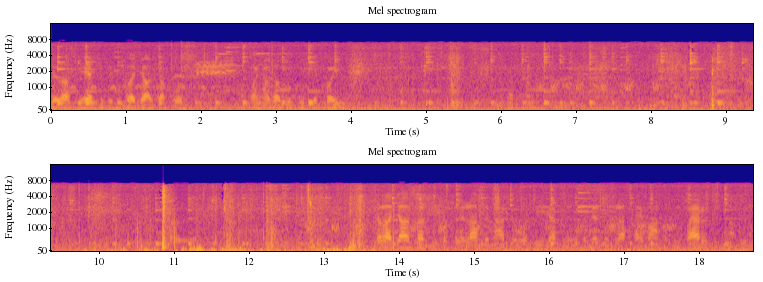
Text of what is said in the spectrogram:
le las să iasă pe după deal pe acolo, după anează aduc niște făini. De la deal s-ar ducă, să le lasă meargă vorbirea, să ne ducă drept între la Saivan, să după aia râsul înapoi, nu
